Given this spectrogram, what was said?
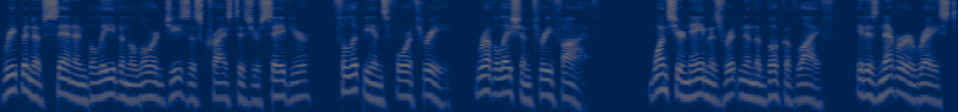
Repent of sin and believe in the Lord Jesus Christ as your Savior, Philippians 4 3, Revelation 3 5. Once your name is written in the book of life, it is never erased,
